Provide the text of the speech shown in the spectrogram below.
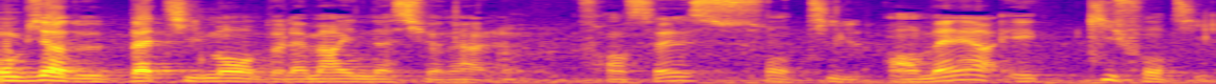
Combien de bâtiments de la Marine nationale française sont-ils en mer et qui font-ils?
